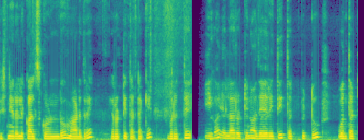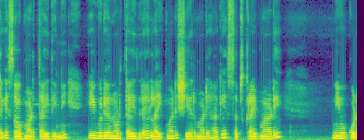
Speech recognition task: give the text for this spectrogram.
ಬಿಸಿನೀರಲ್ಲಿ ಕಲಿಸ್ಕೊಂಡು ಮಾಡಿದ್ರೆ ರೊಟ್ಟಿ ತಟ್ಟಕ್ಕೆ ಬರುತ್ತೆ. ಈಗ ಎಲ್ಲ ರೊಟ್ಟಿನೂ ಅದೇ ರೀತಿ ತಟ್ಬಿಟ್ಟು ಒಂದು ತಟ್ಟೆಗೆ ಸರ್ವ್ ಮಾಡ್ತಾ ಇದ್ದೀನಿ. ಈ ವಿಡಿಯೋ ನೋಡ್ತಾ ಇದ್ದರೆ ಲೈಕ್ ಮಾಡಿ, ಶೇರ್ ಮಾಡಿ ಹಾಗೆ ಸಬ್ಸ್ಕ್ರೈಬ್ ಮಾಡಿ. ನೀವು ಕೂಡ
